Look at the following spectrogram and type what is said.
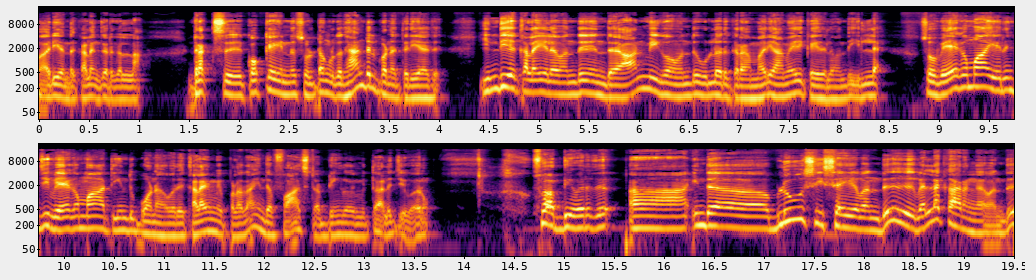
மாதிரி அந்த கலைஞர்கள்லாம். ட்ரக்ஸு கொக்கைன்னு சொல்லிட்டு அவங்களுக்கு ஹேண்டில் பண்ண தெரியாது. இந்திய கலையில் வந்து இந்த ஆன்மீகம் வந்து உள்ளே இருக்கிற மாதிரி அமெரிக்க இதில் வந்து இல்லை. ஸோ வேகமாக எரிஞ்சு வேகமாக தீந்து போன ஒரு கலையமைப்பில் தான் இந்த ஃபாஸ்ட் அப்படிங்கிற ஒரு மித்தாலஜி வரும். ஸோ அப்படி வருது. இந்த ப்ளூஸ் இசையை வந்து வெள்ளைக்காரங்க வந்து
